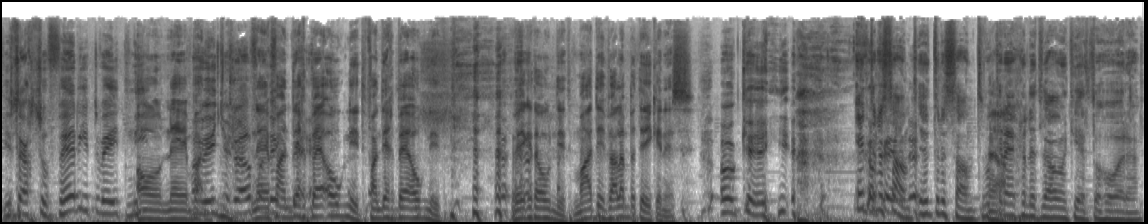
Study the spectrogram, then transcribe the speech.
Je zegt zover je het weet niet. Oh nee, maar, weet je het wel nee, van van dichtbij ook niet. Van dichtbij ook niet. weet ik het ook niet. Maar het heeft wel een betekenis. Oké. Interessant, interessant. We Ja. krijgen het wel een keer te horen.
